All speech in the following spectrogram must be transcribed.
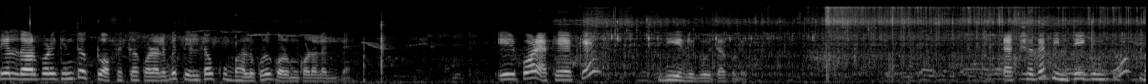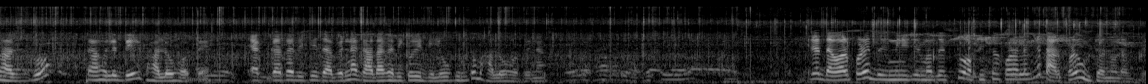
তেল দেওয়ার পরে কিন্তু একটু অপেক্ষা করা লাগবে। তেলটাও খুব ভালো করে গরম করা লাগবে। এরপর একে একে দিয়ে দেবো এটা করে। একসাথে তিনটেই কিন্তু ভাজবো, তাহলে বেশ ভালো হবে। এক গাদা দিতে যাবেন না, গাদাগাদি করে দিলেও কিন্তু ভালো হবে না। এটা দেওয়ার পরে দুই মিনিটের মতো একটু অপেক্ষা করা লাগবে, তারপরে উল্টানো লাগবে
